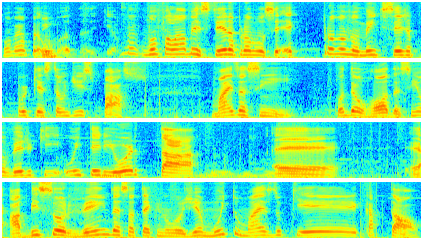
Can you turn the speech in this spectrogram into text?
Como eu- eu- Sim. eu vou- falar uma besteira pra você. É, provavelmente seja por questão de espaço. Mas assim, quando eu rodo assim, eu vejo que o interior tá é, é, absorvendo essa tecnologia muito mais do que capital.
